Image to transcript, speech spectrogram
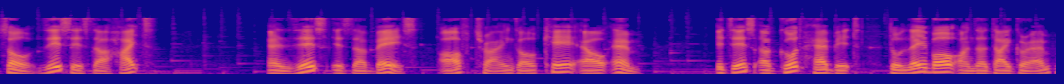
So this is the height and this is the base of triangle KLM. It is a good habit to label on the diagram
